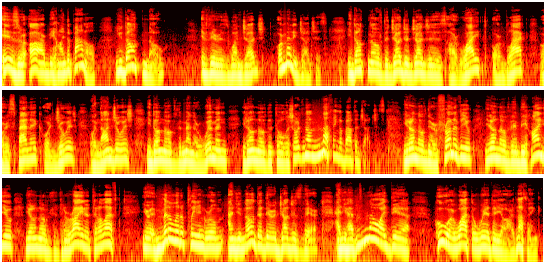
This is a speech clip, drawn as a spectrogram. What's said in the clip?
is or are behind the panel. You don't know if there is one judge or many judges. You don't know if the judge or judges are white or black or Hispanic or Jewish or non-Jewish. You don't know if the men are women. You don't know if the tall or short. You know nothing about the judges. You don't know if they're in front of you. You don't know if they're behind you. You don't know if they're to the right or to the left. You're in the middle of the pleading room and you know that there are judges there. And you have no idea who or what or where they are. Nothing.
